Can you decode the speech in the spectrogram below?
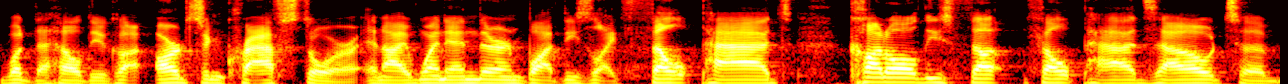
what the hell do you call it? arts and crafts store. And i went in there and bought these like felt pads cut all these felt, pads out to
